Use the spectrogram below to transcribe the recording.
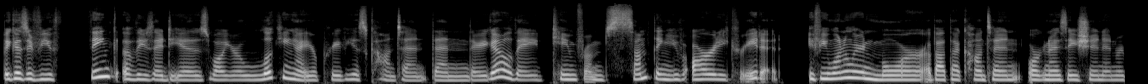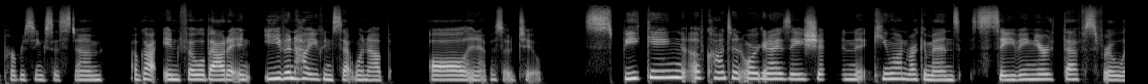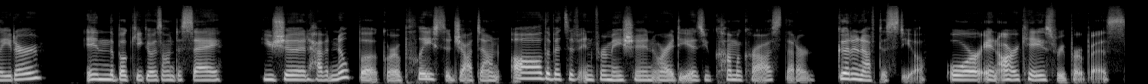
Because if you think of these ideas while you're looking at your previous content, then there you go. They came from something you've already created. If you want to learn more about that content organization and repurposing system, I've got info about it and even how you can set one up all in episode two. Speaking of content organization, Kleon recommends saving your thefts for later. In the book, he goes on to say, you should have a notebook or a place to jot down all the bits of information or ideas you come across that are good enough to steal, or in our case, repurpose.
